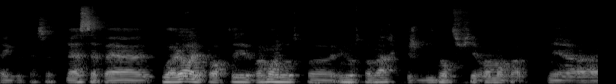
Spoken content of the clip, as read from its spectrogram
avec d'autres personnes. Là, ça pas. Ou alors elle portait vraiment une autre, euh, une autre marque et je l'identifiais vraiment pas. Mais euh,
